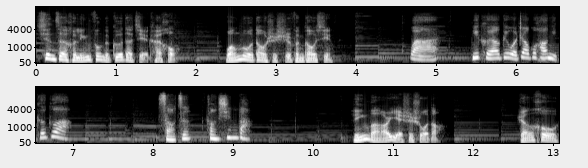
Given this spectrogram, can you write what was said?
现在和林峰的疙瘩解开后。王洛倒是十分高兴，婉儿，你可要给我照顾好你哥哥啊！嫂子放心吧。林婉儿也是说道，然后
